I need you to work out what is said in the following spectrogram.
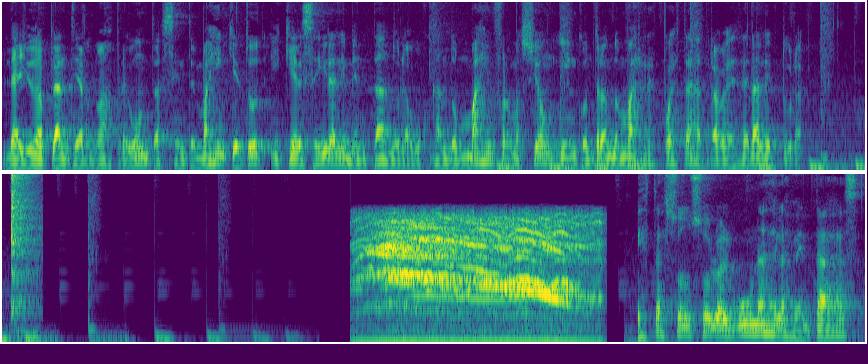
le ayuda a plantear nuevas preguntas, siente más inquietud y quiere seguir alimentándola, buscando más información y encontrando más respuestas a través de la lectura. Estas son solo algunas de las ventajas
